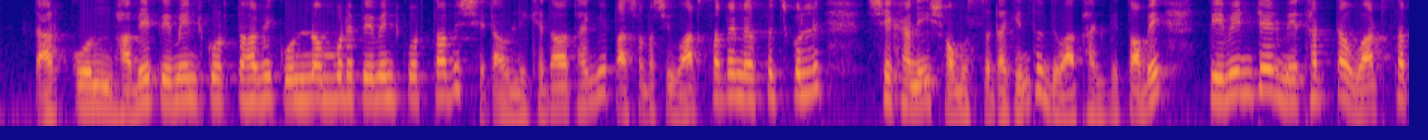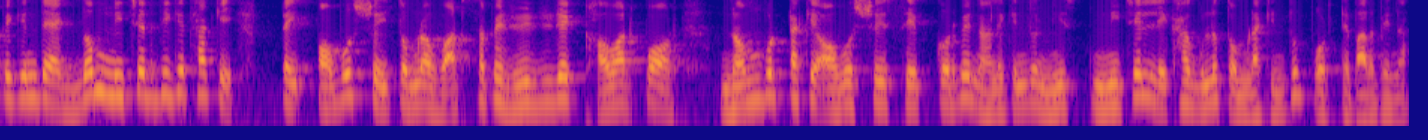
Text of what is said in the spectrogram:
আর কোনভাবে পেমেন্ট করতে হবে, কোন নম্বরে পেমেন্ট করতে হবে সেটাও লিখে দেওয়া থাকবে। পাশাপাশি হোয়াটসঅ্যাপে মেসেজ করলে সেখানেই সমস্তটা কিন্তু দেওয়া থাকবে। তবে পেমেন্টের মেথডটা হোয়াটসঅ্যাপে কিন্তু একদম নিচের দিকে থাকে। তাই অবশ্যই তোমরা হোয়াটসঅ্যাপে রিডিরেক্ট হওয়ার পর নম্বরটাকে অবশ্যই সেভ করবে, নাহলে কিন্তু নিচ- নিচের লেখাগুলো তোমরা কিন্তু পড়তে পারবে না।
